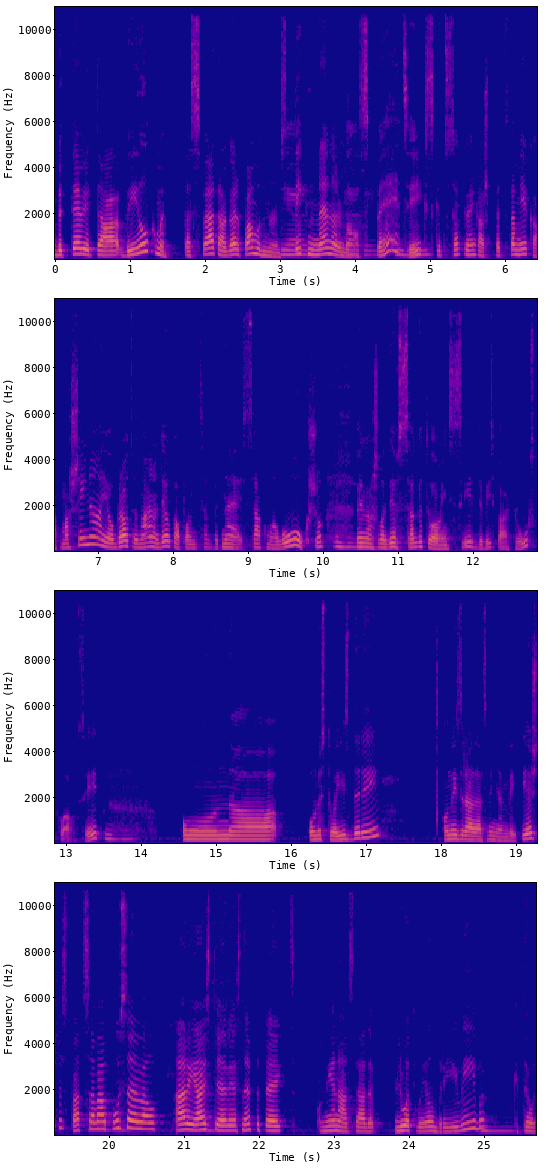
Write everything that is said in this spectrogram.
Bet tev ir tā vilkme tas svētā gara pamudinājums Jā, tik nenormāli darīt. spēcīgs, ka tu saki, vienkārši pēc tam iekāp mašīnā, jau braucot mājā no dievkalpojuma, saki, bet nē, es sākumā lūkšu, vienkārši lai Dievs sagatavo viņas sirdi vispār to uzklausīt. Un, uh, un es to izdarīju. Un izrādās, viņam bija tieši tas pats savā pusē, vēl arī aizķēries, nepateikts. Un ienāca tāda ļoti liela brīvība, ka tev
